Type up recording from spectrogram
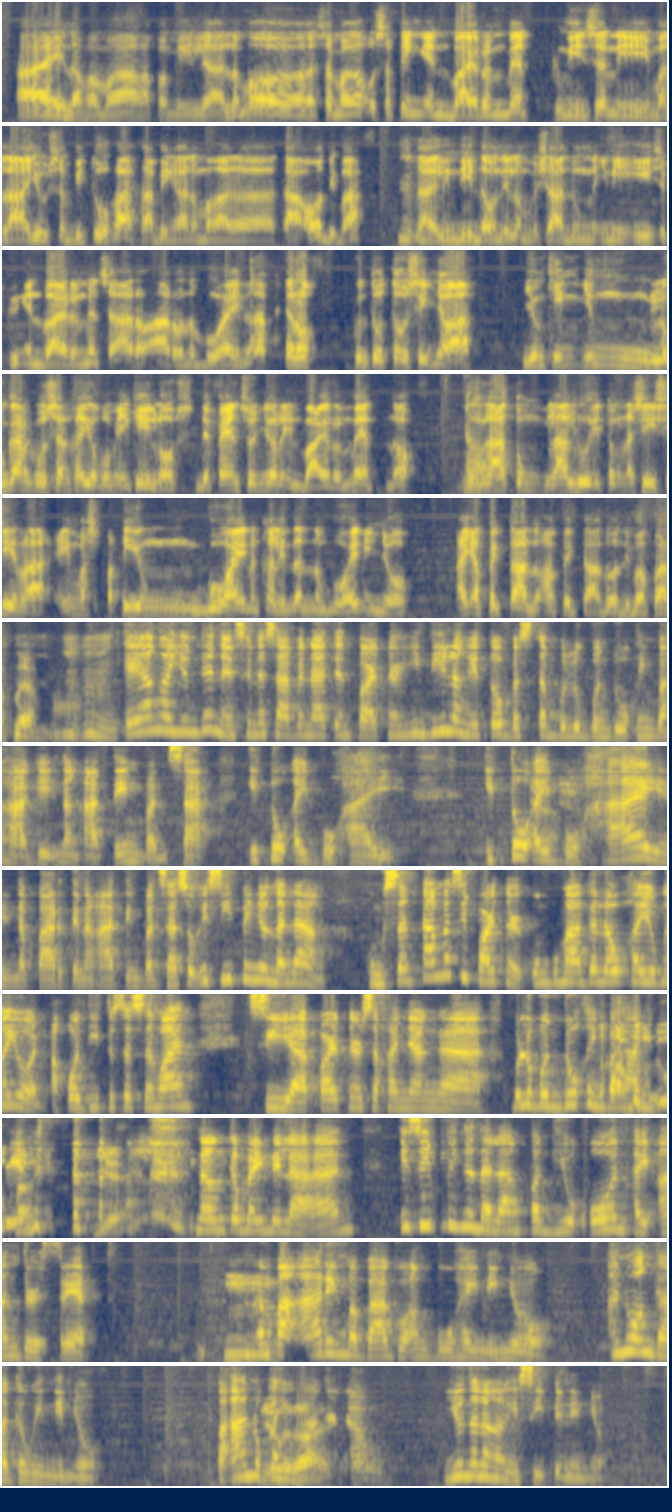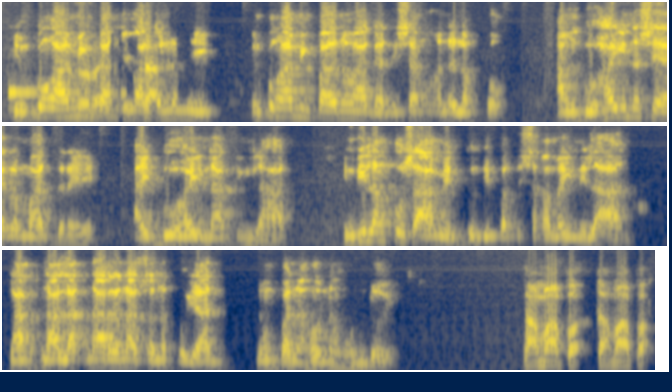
Ay, nako mga kapamilya. Alam mo, sa mga usaping environment, kuminsan eh, malayo sa bituka, sabi nga ng mga tao, di ba? Mm-hmm. Dahil hindi daw nila masyadong iniisip yung environment sa araw-araw na buhay nila. Pero kung tutuusin nyo, ah, yung yung lugar kung saan kayo kumikilos depends on your environment, no? Kung no. latong lalo itong nasisira, eh mas pati yung buhay ng kalidad ng buhay ninyo ay apektado apektado, di ba partner? Mm-mm. Kaya nga yun din eh, sinasabi natin partner, hindi lang ito basta bulubunduking bahagi ng ating bansa. Ito ay buhay. Ito ay buhay na parte ng ating bansa. So isipin nyo na lang, kung saan tama si partner, kung gumagalaw kayo ngayon, ako dito sa Sawan, si uh, partner sa kanyang uh, bulubunduking bahagi din yeah. ng kamay nilaan, isipin nyo na lang pag yun ay under threat mm. na maaring mabago ang buhay ninyo, ano ang gagawin ninyo? Paano kayo gagalaw? Yun na lang ang isipin ninyo. Yung pong aming right. panawagan na yung pong aming panawagan, isang ano lang po, ang buhay na Sierra Madre ay buhay nating lahat. Hindi lang po sa amin, kundi pati sa kamay nilaan. Na, na, naranasan na po yan nung panahon ng Undoy. Tama po, tama po.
